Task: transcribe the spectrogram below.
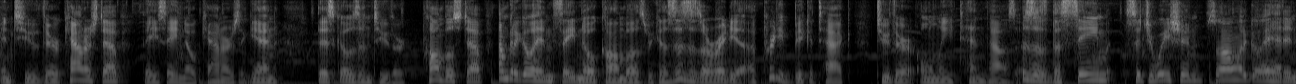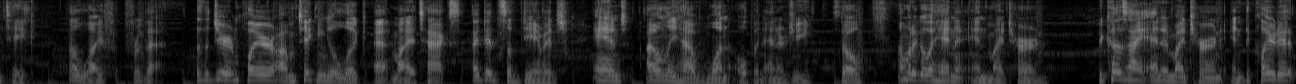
into their counter step. They say no counters again. This goes into their combo step. I'm gonna go ahead and say no combos because this is already a, pretty big attack to their only 10,000. This is the same situation, so I'm gonna go ahead and take a life for that. As the Jiren player, I'm taking a look at my attacks. I did some damage and I only have one open energy. So I'm gonna go ahead and end my turn. Because I ended my turn and declared it,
